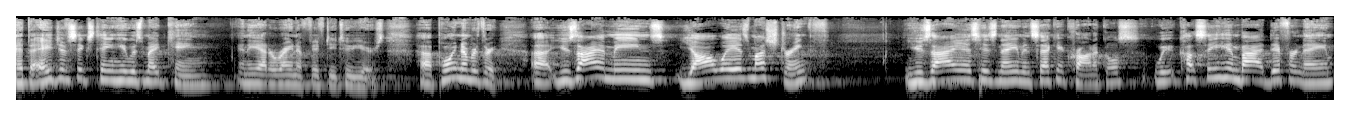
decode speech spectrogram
at the age of 16, he was made king, and he had a reign of 52 years. Uh, point number three uh, Uzziah means Yahweh is my strength. Uzziah is his name in Second Chronicles. We see him by a different name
